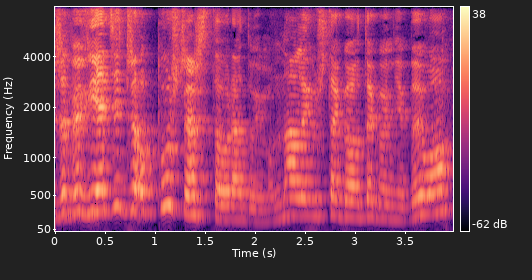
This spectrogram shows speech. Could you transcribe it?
Żeby wiedzieć, że opuszczasz Stouradujmun. No ale już tego, tego nie było.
